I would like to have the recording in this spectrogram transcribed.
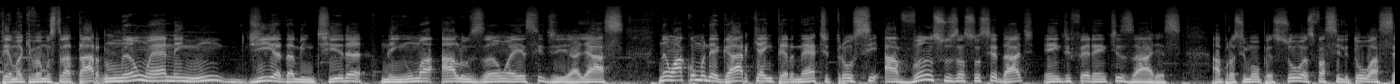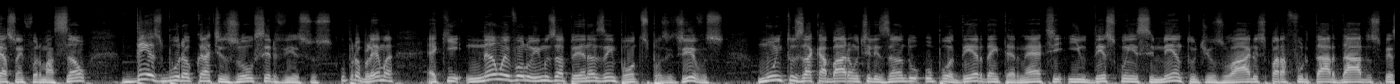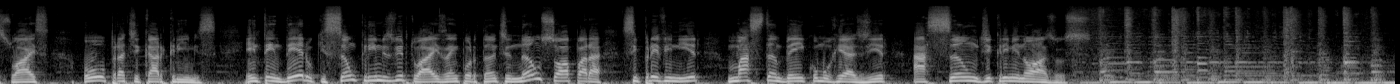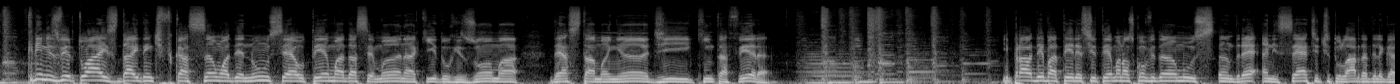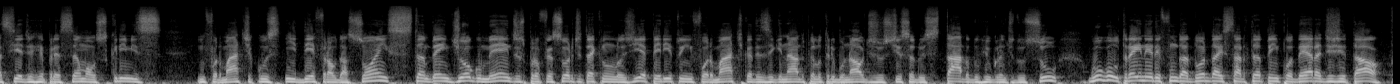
Tema que vamos tratar não é nenhum dia da mentira, nenhuma alusão a esse dia. Aliás, não há como negar que a internet trouxe avanços à sociedade em diferentes áreas. Aproximou pessoas, facilitou o acesso à informação, desburocratizou serviços. O problema é que não evoluímos apenas em pontos positivos. Muitos acabaram utilizando o poder da internet e o desconhecimento de usuários para furtar dados pessoais ou praticar crimes. Entender o que são crimes virtuais é importante não só para se prevenir, mas também como reagir à ação de criminosos. Crimes virtuais da identificação, a denúncia é o tema da semana aqui do Rizoma desta manhã de quinta-feira. E para debater este tema, nós convidamos André Anicete, titular da Delegacia de Repressão aos Crimes Informáticos e Defraudações. Também Diogo Mendes, professor de tecnologia, perito em informática, designado pelo Tribunal de Justiça do Estado do Rio Grande do Sul. Google Trainer e fundador da startup Empodera Digital.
